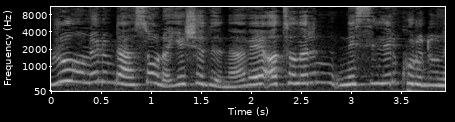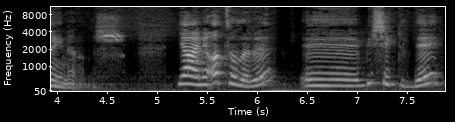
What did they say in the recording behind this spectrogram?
ruhun ölümden sonra yaşadığına ve ataların nesilleri koruduğuna inanılır. Yani ataları e, bir şekilde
